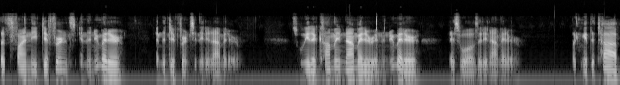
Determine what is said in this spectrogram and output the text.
let's find the difference in the numerator and the difference in the denominator. So we need a common denominator in the numerator as well as the denominator. Looking at the top,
